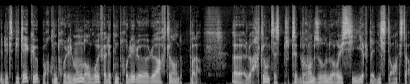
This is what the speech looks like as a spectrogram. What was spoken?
il expliquait que pour contrôler le monde, en gros, il fallait contrôler le, Heartland. Voilà. Euh, le Heartland, c'est toute cette grande zone, Russie, Afghanistan, etc.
